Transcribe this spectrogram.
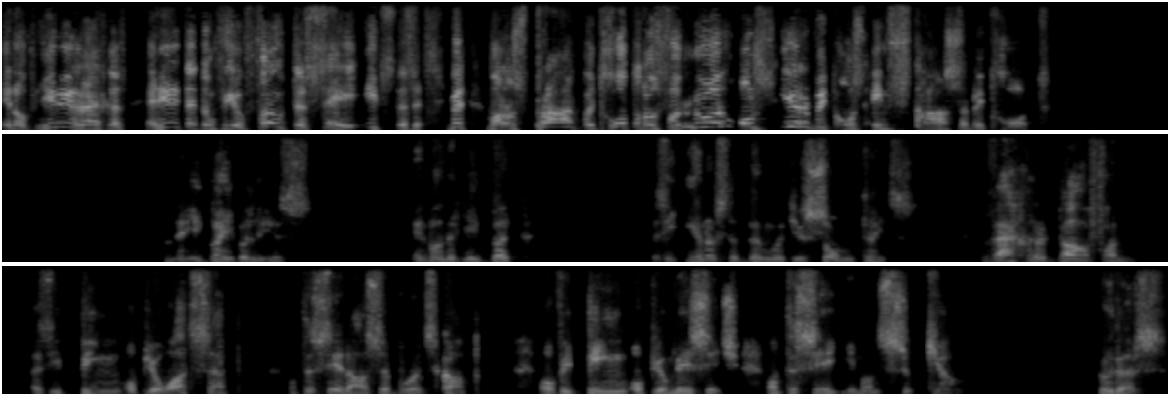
en of hierdie reg is en hierdie tyd om vir jou vrou te sê iets te sê. Jy weet, maar ons praat met God en ons verloor ons eerbied ons en staase met God. Wanneer jy Bybel lees en wanneer jy bid, is die enigste ding wat jy soms wegruk daarvan is die ping op jou WhatsApp om te sê daar's 'n boodskap of die ping op jou message om te sê iemand soek jou. Broeders,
